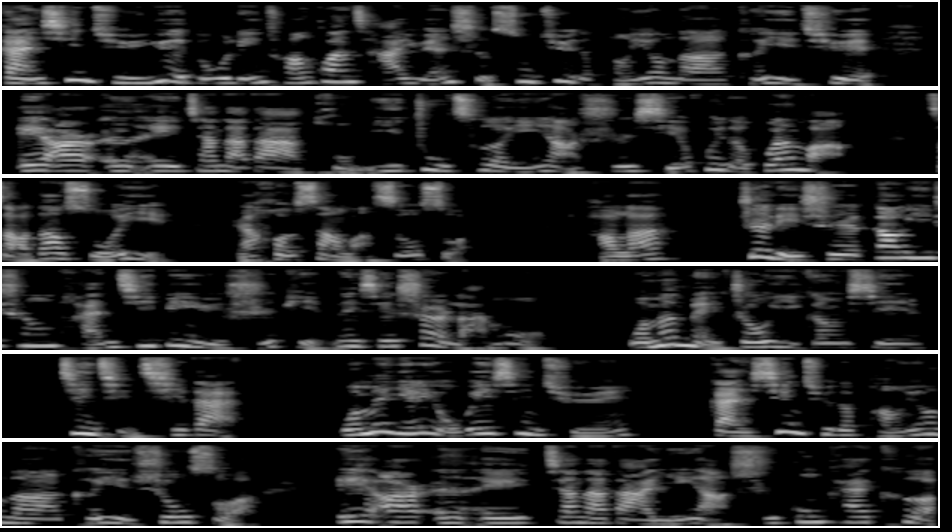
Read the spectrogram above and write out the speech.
感兴趣阅读临床观察原始数据的朋友呢，可以去 ARNA 加拿大统一注册营养师协会的官网，找到索引，然后上网搜索。好了，这里是高医生谈疾病与食品那些事儿栏目，我们每周一更新，敬请期待。我们也有微信群，感兴趣的朋友呢，可以搜索。ARNA 加拿大营养师公开课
